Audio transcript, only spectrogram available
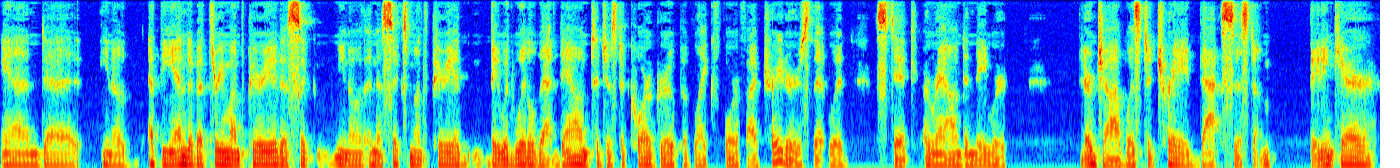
And, uh, you know, at the end of a three-month period, a six, you know, in a six-month period, they would whittle that down to just a core group of like four or five traders that would stick around and they were, their job was to trade that system. They didn't care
